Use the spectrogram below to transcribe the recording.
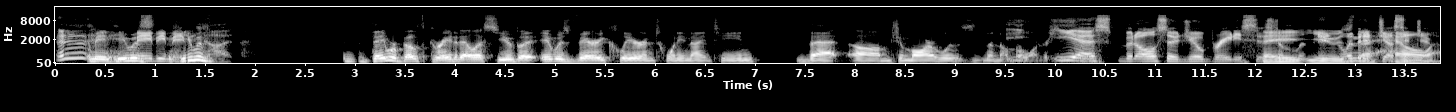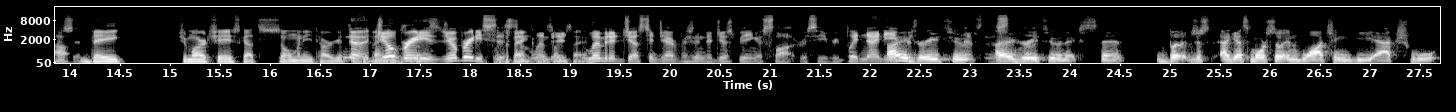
Eh, I mean, he was maybe, maybe he was not. they were both great at LSU, but it was very clear in 2019 that um Ja'Marr was the number one receiver. Yes, but also Joe Brady's system they limited, use limited the Justin hell Jefferson. out. They Ja'Marr Chase got so many targets. No, Joe Brady's Joe Brady's system Bengals, limited limited Justin Jefferson to just being a slot receiver. He played 98%. I agree to snaps in the I agree to an extent, but just I guess more so in watching the actual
